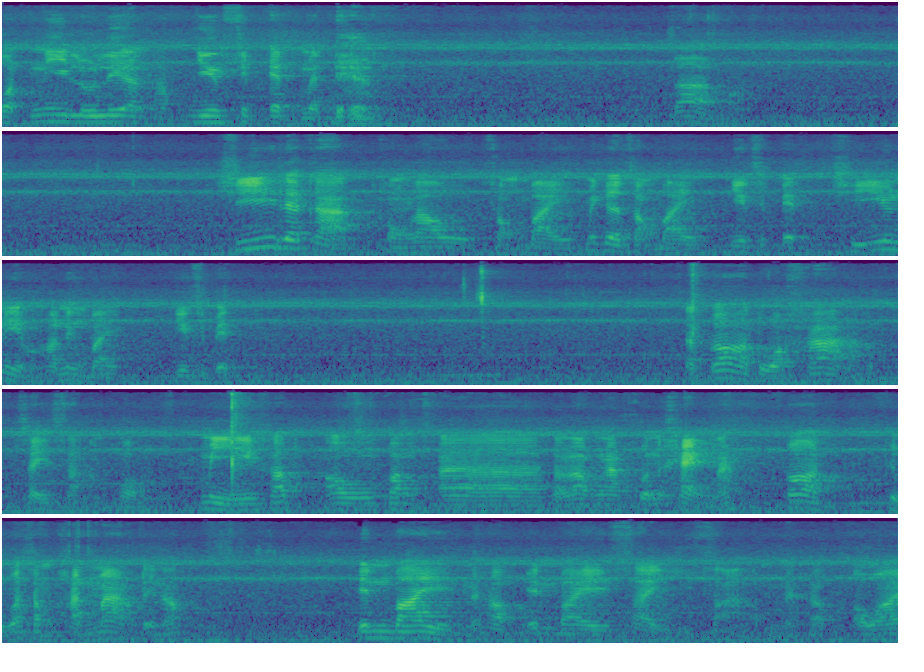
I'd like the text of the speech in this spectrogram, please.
กดนี่รู้เรื่องครับ ยืนสิบเอ็ดเหมือนเดิม ได้เหรอชี้เรียกการ์ดของเราสองใบ ไม่เกินสองใบ ยืนสิบเอ็ดชี้ยูนิตของเขาหนึ่งใบ ยืนสิบเอ็ดแล้วก็ตัวค่าครับใส่สามพอมีครับ เอาบางอ่าสำหรับงานคนแข่งนะ ก็ถือว่าสำคัญมากเลยเนาะเอ็นใบนะครับเอ็นใบใส่สามนะครับ เอาไว้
